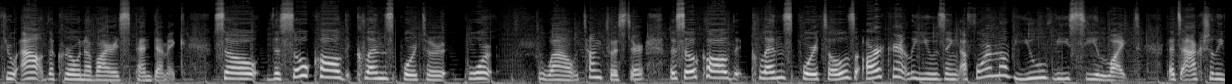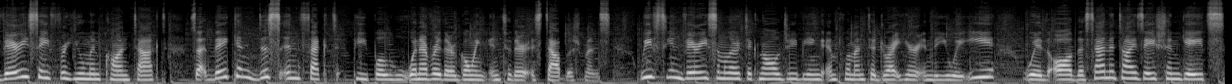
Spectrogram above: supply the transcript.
throughout the coronavirus pandemic. So the so-called cleanse porter, por- Wow, tongue twister. The so-called cleanse portals are currently using a form of UVC light that's actually very safe for human contact so that they can disinfect people whenever they're going into their establishments. We've seen very similar technology being implemented right here in the UAE with all the sanitization gates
